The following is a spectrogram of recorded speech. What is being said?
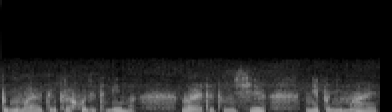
понимают и проходят мимо. Но этот мсье не понимает.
